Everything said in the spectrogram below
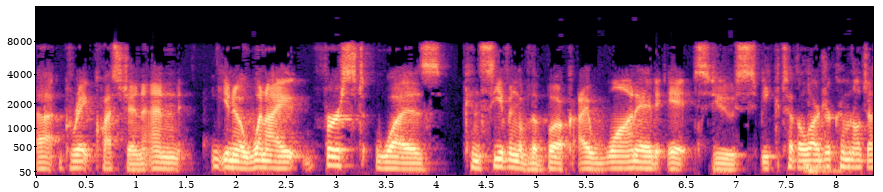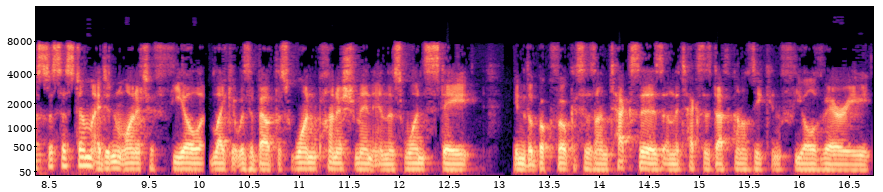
uh, great question. And, you know, when I first was conceiving of the book, I wanted it to speak to the larger criminal justice system. I didn't want it to feel like it was about this one punishment in this one state. You know, the book focuses on Texas, and the Texas death penalty can feel very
